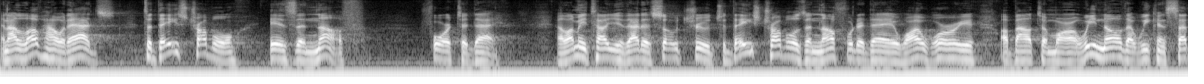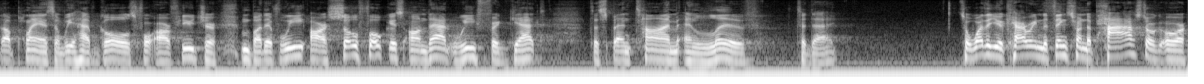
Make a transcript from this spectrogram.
And I love how it adds, today's trouble is enough for today. And let me tell you, that is so true. Today's trouble is enough for today. Why worry about tomorrow? We know that we can set up plans and we have goals for our future. But if we are so focused on that, we forget to spend time and live today. So, whether you're carrying the things from the past or, or,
